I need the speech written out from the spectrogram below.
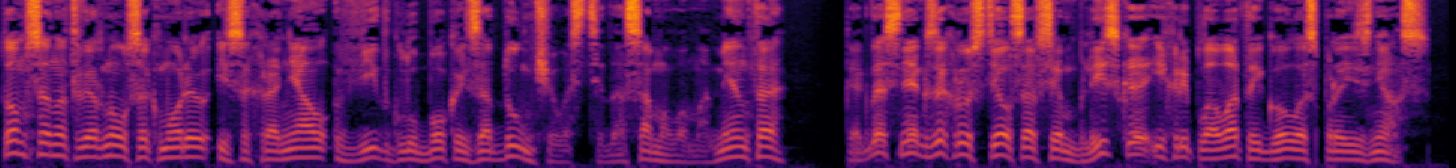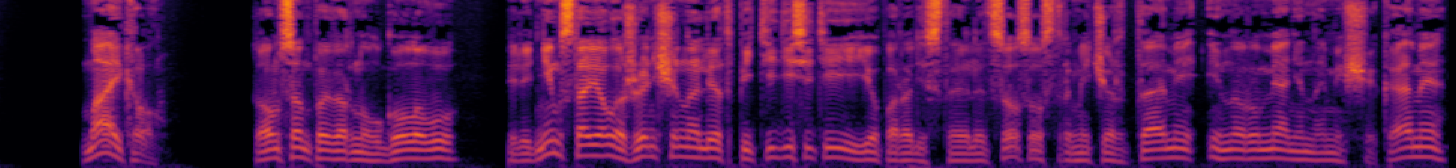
Томпсон отвернулся к морю и сохранял вид глубокой задумчивости до самого момента, когда снег захрустел совсем близко, и хрипловатый голос произнес. «Майкл!» Томпсон повернул голову. Перед ним стояла женщина лет пятидесяти, ее породистое лицо с острыми чертами и нарумяненными щеками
